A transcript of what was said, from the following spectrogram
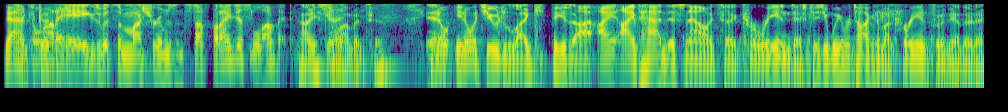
Yeah, it's a good. lot of eggs with some mushrooms and stuff, but I just love it. It's I used good. to love it too. Yeah. You know, you know what you would like because I, I I've had this now. It's a Korean dish because we were talking about Korean food the other day.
